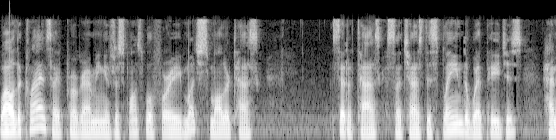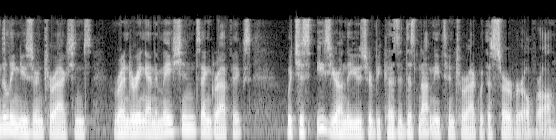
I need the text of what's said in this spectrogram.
While the client-side programming is responsible for a much smaller task set of tasks such as displaying the web pages, handling user interactions, rendering animations and graphics, which is easier on the user because it does not need to interact with the server overall.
